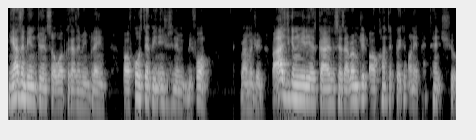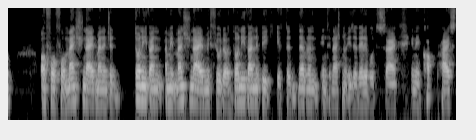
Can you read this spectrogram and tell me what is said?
he hasn't been doing so well because he hasn't been playing. But of course, they've been interested in him before Real Madrid. But as you can read here, guys, it says that Real Madrid are contemplating on a potential offer for Manchester United manager Donny van, I mean Manchester United midfielder Donny van de Beek if the Netherlands international is available to sign in a cut price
